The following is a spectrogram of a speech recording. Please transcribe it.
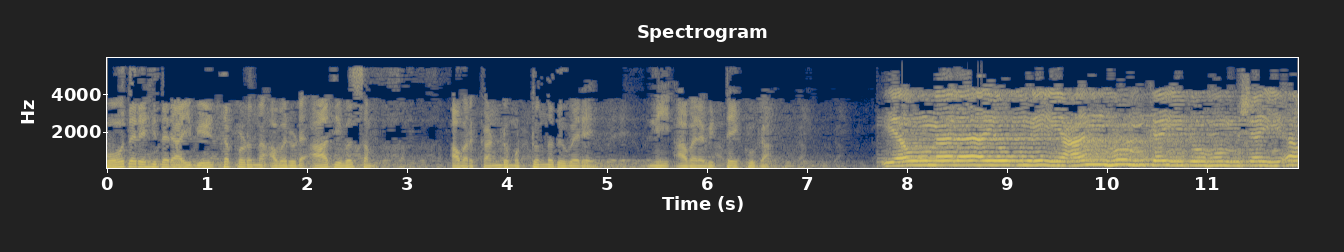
ബോധരഹിതരായി വീഴ്ത്തപ്പെടുന്ന അവരുടെ ആ ദിവസം അവർ കണ്ടുമുട്ടുന്നതുവരെ നീ അവരെ വിട്ടേക്കുക. يوم لا يغني عنهم كيدهم شيئا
